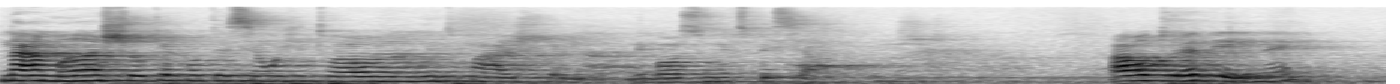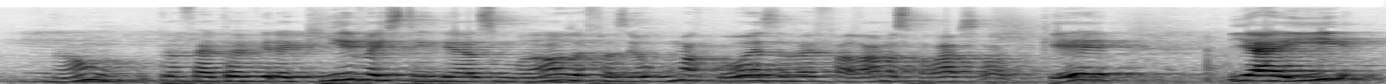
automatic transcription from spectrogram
Naamã achou que ia acontecer um ritual muito mágico ali, um negócio muito especial. A altura dele, né? Não, o profeta vai vir aqui, vai estender as mãos, vai fazer alguma coisa, vai falar umas palavras, sei lá o quê, e aí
